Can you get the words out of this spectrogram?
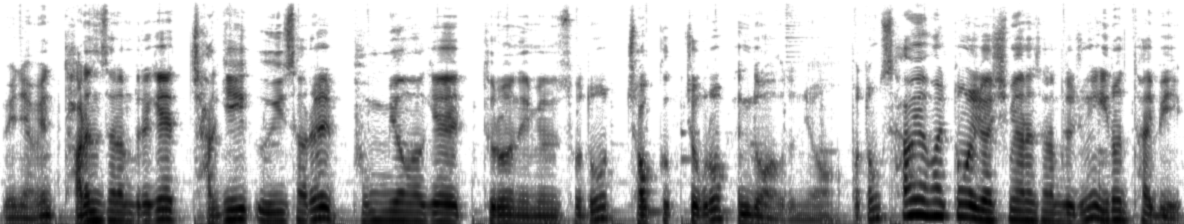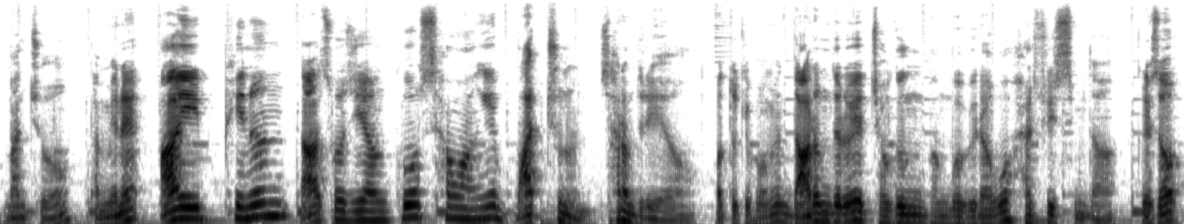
왜냐하면 다른 사람들에게 자기 의사를 분명하게 드러내면서도 적극적으로 행동하거든요. 보통 사회 활동을 열심히 하는 사람 들 중에 이런 타입이 많죠. 반면에 IP는 나서지 않고 상황에 맞추는 사람들이에요. 어떻게 보면 나름대로의 적응 방법이라고 할 수 있습니다. 그래서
